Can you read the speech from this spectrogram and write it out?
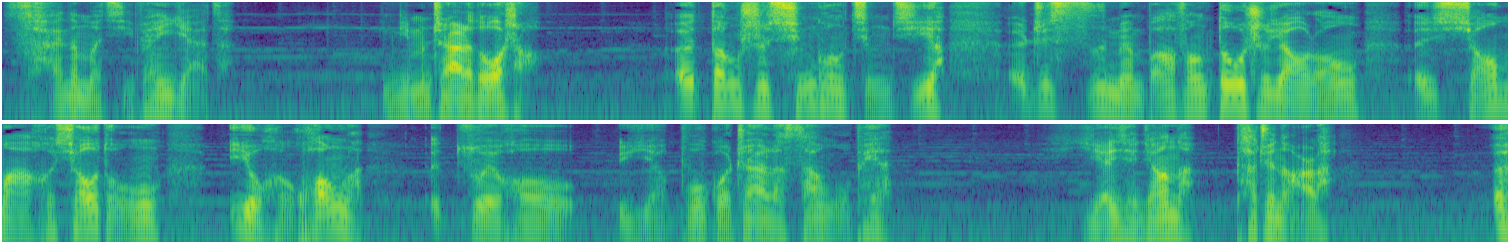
才那么几片叶子。你们摘了多少？呃，当时情况紧急啊，呃，这四面八方都是药龙，呃，小马和小董又很慌乱，最后也不过摘了三五片。”严显江呢？他去哪儿了？呃，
